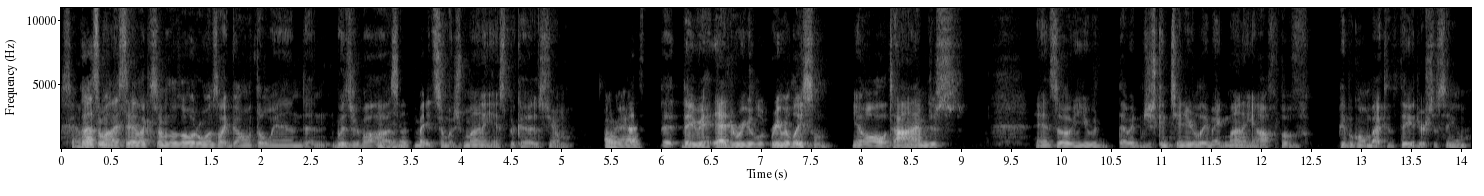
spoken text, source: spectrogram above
so that's when I say like some of those older ones, like Gone with the Wind and Wizard of Oz, Mhm. have made so much money. It's because you know Oh yeah. that, that they had to re- re-release them, you know, all the time. Just and so you would that would just continually make money off of people going back to the theaters to see them.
